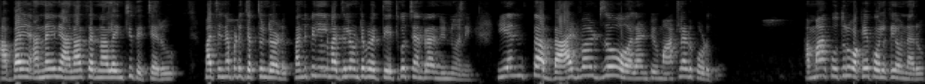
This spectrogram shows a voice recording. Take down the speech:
అబ్బాయి అన్నయ్యని అనాశరణాల నుంచి తెచ్చారు. మా చిన్నప్పుడు చెప్తుండేవాడు పంది పిల్లల మధ్యలో ఉంటే ఎత్తుకొచ్చాను రా నిన్ను అని. ఎంత బ్యాడ్ వర్డ్సో అలాంటివి మాట్లాడకూడదు. అమ్మ కూతురు ఒకే పోలికలో ఉన్నారు.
